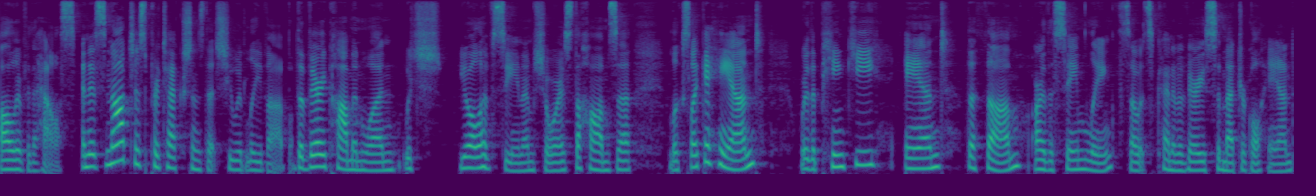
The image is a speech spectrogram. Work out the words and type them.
all over the house. And it's not just protections that she would leave up. The very common one, which you all have seen, I'm sure, is the Hamsa. It looks like a hand where the pinky and the thumb are the same length. So it's kind of a very symmetrical hand.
